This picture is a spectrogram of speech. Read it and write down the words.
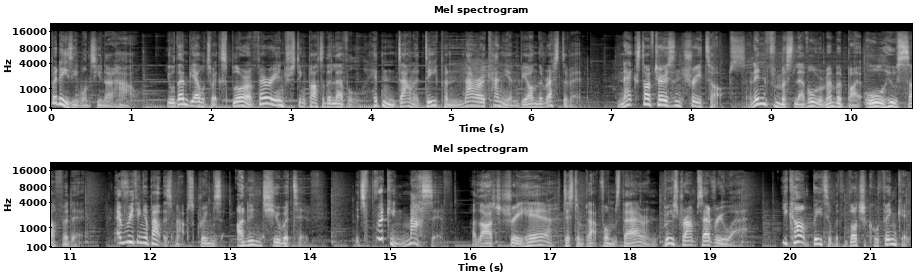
But easy once you know how. You'll then be able to explore a very interesting part of the level, hidden down a deep and narrow canyon beyond the rest of it. Next I've chosen Treetops, an infamous level remembered by all who suffered it. Everything about this map screams unintuitive. It's freaking massive. A large tree here, distant platforms there, and boost ramps everywhere. You can't beat it with logical thinking.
